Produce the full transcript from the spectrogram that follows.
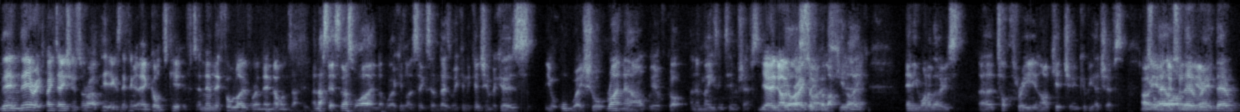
Their, Mhm. their expectations are up here because they think Yeah. they're God's gift, and then they fall over, and then no one's happy. And that's it. So that's why I end up working like six, seven days a week in the kitchen because you're always short. Right now, we've got an amazing team of chefs. Yeah, no, we are super guys. lucky. Yeah. Like any one of those uh, top three in our kitchen could be head chefs. Oh, So yeah, they are, they're, yeah. re- they're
